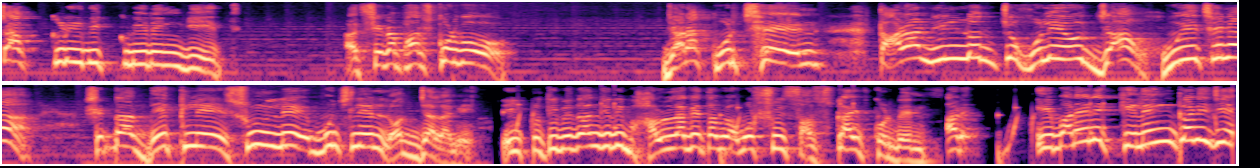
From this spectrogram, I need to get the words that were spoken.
চাকরি বিক্রির ইঙ্গিত। আর সেটা ফাঁস করব। যারা করছেন, তারা নির্লজ্জ হলেও যা হয়েছে না সেটা দেখলে, শুনলে, বুঝলে লজ্জা লাগে। এই প্রতিবেদন যদি ভালো লাগে, তবে অবশ্যই সাবস্ক্রাইব করবেন। আর এবারের কেলেঙ্কারি যে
